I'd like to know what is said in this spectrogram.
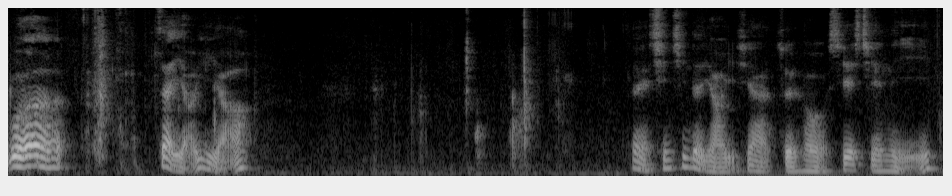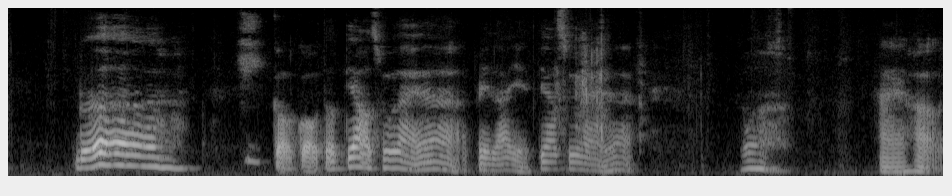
我！再摇一摇，再轻轻的摇一下，最后谢谢你。哇！都掉出来了，贝拉也掉出来了，哇！还好，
